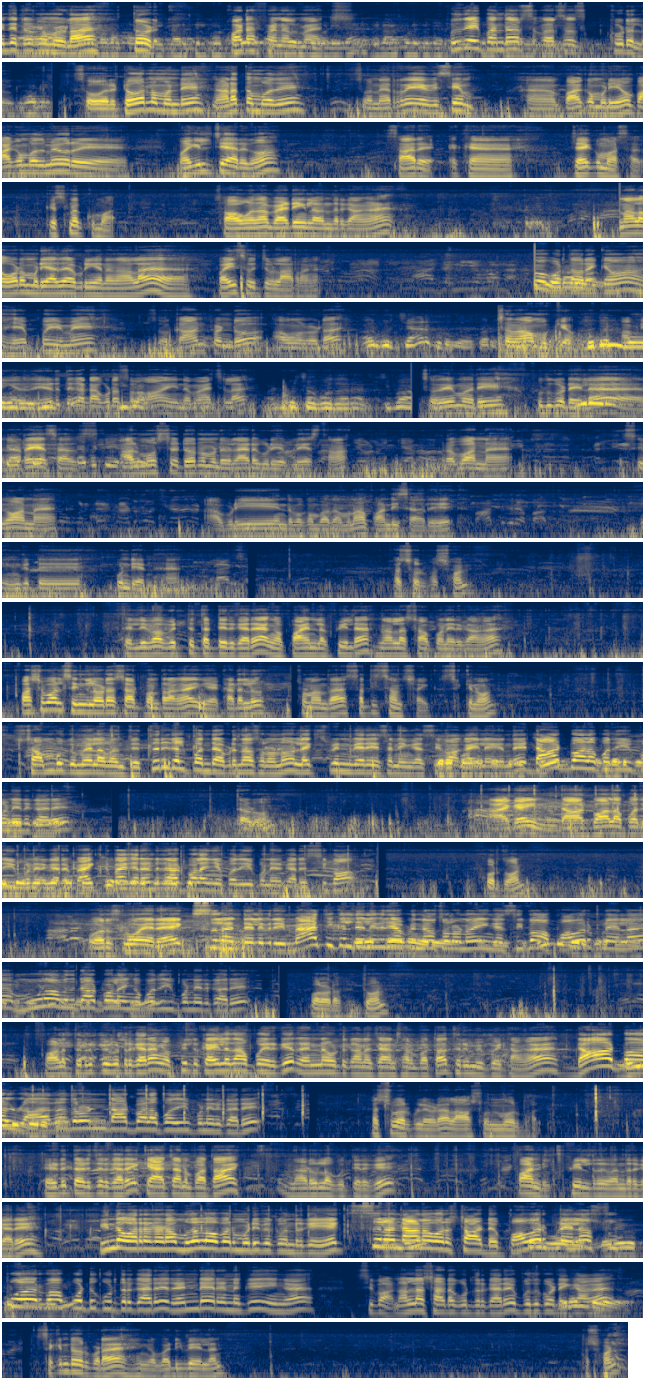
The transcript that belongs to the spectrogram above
இந்த டோர்னமெண்டோட third quarter final match Pudukai panthers versus Gudalur. So ஒரு tournament நடத்தும் போது ஸோ நிறைய விஷயம் பார்க்க முடியும். பார்க்கும்போதுமே ஒரு மகிழ்ச்சியாக இருக்கும். சாரு க ஜெயக்குமார் சார் கிருஷ்ணகுமார். ஸோ அவங்க தான் பேட்டிங்கில் வந்திருக்காங்க. அதனால் ஓட முடியாது அப்படிங்கிறனால பைஸ் வச்சு விளாட்றாங்க பொறுத்த வரைக்கும் எப்பயுமே ஸோ கான்ஃபிடண்டோ அவங்களோட. தான் முக்கியம். அப்படிங்கிறது எடுத்துக்காட்டாக கூட சொல்லலாம் இந்த மேட்ச்சில் ஸோ அதே மாதிரி புதுக்கோட்டையில் நிறைய சார் ஆல்மோஸ்ட் டோர்னமெண்ட் விளையாடக்கூடிய பிளேஸ் தான். பிரபா அண்ணன் சிவா அண்ணன் அப்படியே இந்த பக்கம் பார்த்தோம்னா பாண்டி சாரு இங்கிட்டு பூண்டி அண்ணன். ஃபர்ஸ்ட் ஒன் ஃபர்ஸ்ட் ஒன் தெளிவாக விட்டு தட்டியிருக்காரு. அங்கே பாயிண்டில் ஃபீல்டர் நல்லா ஸ்டாப் பண்ணியிருக்காங்க. ஃபர்ஸ்ட் ஆஃப் ஆல் சிங்கிளோட ஸ்டார்ட் பண்ணுறாங்க இங்கே கடலூர் சொன்னாங்க Sathish on strike second one ஸ்டம்புக்கு மேலே வந்து திருகல் பந்து அப்படின்னு தான் சொல்லணும். லெக் ஸ்பின் வேரியேஷன் இங்கே சிவா கையில் இருந்து டாட் பாலை பதிவு பண்ணியிருக்காரு தேர்ட் ஒன் அகைன் டாட் பாலை பதிவு பண்ணியிருக்காரு பேக் டு பேக் ரெண்டு டாட் பாலை இங்கே பதிவு பண்ணியிருக்காரு சிவா. ஃபோர்த் ஒன் ஒரு slower excellent delivery magical delivery அப்படின்னு தான் சொல்லணும். இங்கே சிவா பவர் பிளேயில் மூணாவது டாட் பாலை இங்கே பதிவு பண்ணியிருக்காரு பாலோட ஃபிஃப்த் ஒன் பாலை திருப்பி விட்டுருக்காரு. அங்கே ஃபீல்டர் கையில் தான் போயிருக்கு. ரன் அவுட்டுக்கான சான்ஸ்னு பார்த்தா திரும்பி போயிட்டாங்க. டாட் பால் one டாட் பாலை பதிவு பண்ணியிருக்காரு. ஃபர்ஸ்ட் ஓவர் பிளேயோட லாஸ்ட் ஒன் மோர் பால் எடுத்து அடிச்சிருக்காரு. கேட்சான்னு பார்த்தா நடுவில் குத்திருக்கு. பாண்டி ஃபீல்டர் வந்திருக்காரு. இந்த ஓவரோட முதல் ஓவர் முடிவுக்கு வந்திருக்கு. எக்ஸலண்டான ஒரு ஸ்டார்ட் பவர் பிளேலாம் சூப்பர்வாக போட்டு கொடுத்துருக்காரு. ரெண்டே ரன்னுக்கு இங்கே சிவா நல்ல ஸ்டார்ட்டை கொடுத்துருக்காரு புதுக்கோட்டைக்காக. செகண்ட் ஓவர் பட இங்கே வடிவேலன். ஃபர்ஸ்ட் ஒன்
